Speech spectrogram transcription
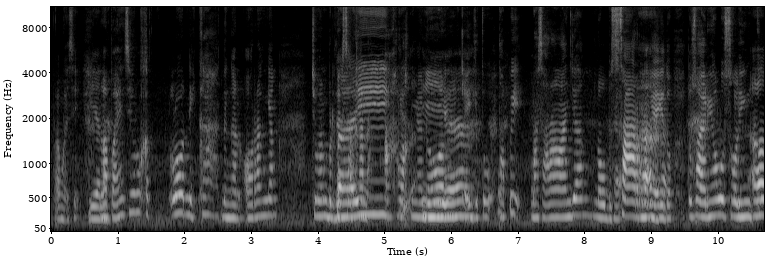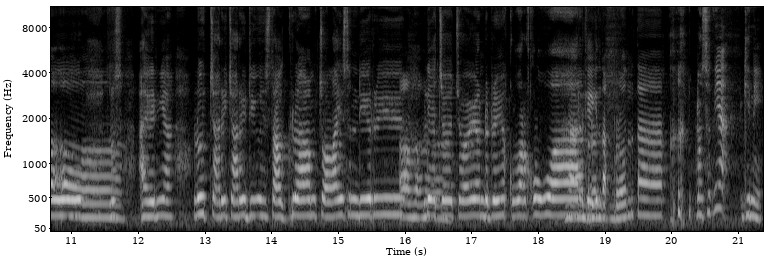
Paham gak sih? Iyalah. ngapain sih lo ke- lo nikah dengan orang yang cuman berdasarkan Baik, akhlaknya doang iya. kayak gitu. Tapi masalah lanjang nol besar kayak gitu. Terus akhirnya lo selingkuh. Oh, oh. terus akhirnya lo cari-cari di Instagram colai sendiri. Oh, oh, lihat cewek-cewek yang dadanya keluar-keluar Nah, kayak gitu. berontak-berontak. Maksudnya gini.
